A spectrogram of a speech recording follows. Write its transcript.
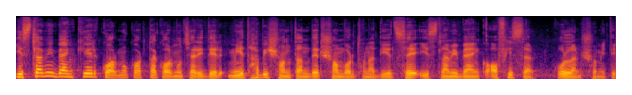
ইসলামী ব্যাংকের কর্মকর্তা কর্মচারীদের মেধাবী সন্তানদের সম্বর্ধনা দিয়েছে ইসলামী ব্যাংক অফিসার কল্যাণ সমিতি।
